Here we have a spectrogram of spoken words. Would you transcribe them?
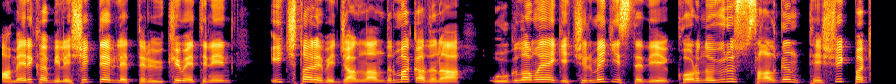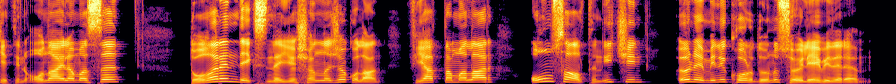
Amerika Birleşik Devletleri hükümetinin iç talebi canlandırmak adına uygulamaya geçirmek istediği koronavirüs salgın teşvik paketini onaylaması, dolar endeksinde yaşanılacak olan fiyatlamalar ons altın için önemini koruduğunu söyleyebilirim.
